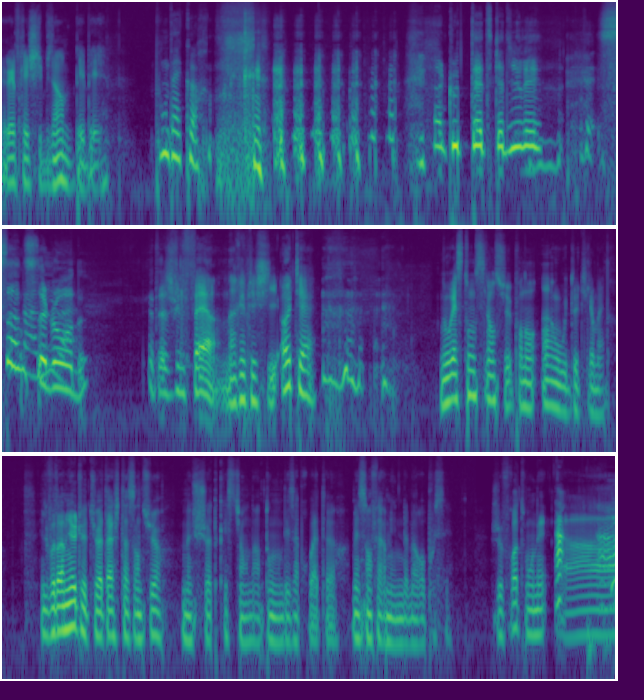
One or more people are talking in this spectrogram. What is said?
Réfléchis bien, bébé. Bon, d'accord. Un coup de tête qui a duré 5 Putain, secondes. Attends, je vais le faire. On a réfléchi. Ok. Nous restons silencieux pendant un ou deux kilomètres. Il vaudra mieux que tu attaches ta ceinture, me chuchote Christian d'un ton désapprobateur, mais sans faire mine de me repousser. Je frotte mon nez. Ah,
